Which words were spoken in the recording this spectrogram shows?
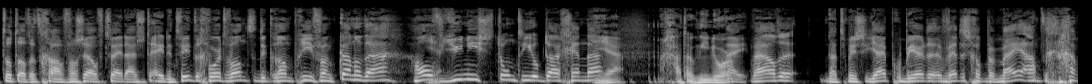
Totdat het gewoon vanzelf 2021 wordt. Want de Grand Prix van Canada, half juni stond die op de agenda. ja, gaat ook niet door. Nee, wij hadden nou tenminste, jij probeerde een weddenschap bij mij aan te gaan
